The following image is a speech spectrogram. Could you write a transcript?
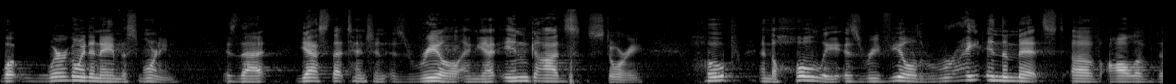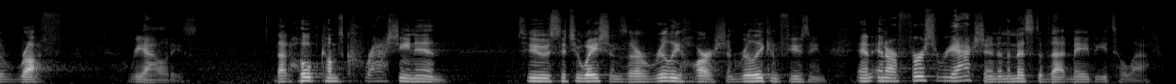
what we're going to name this morning is that, yes, that tension is real, and yet in God's story, hope and the holy is revealed right in the midst of all of the rough realities. That hope comes crashing in to situations that are really harsh and really confusing. And, and our first reaction in the midst of that may be to laugh.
